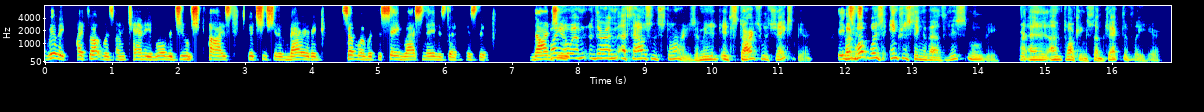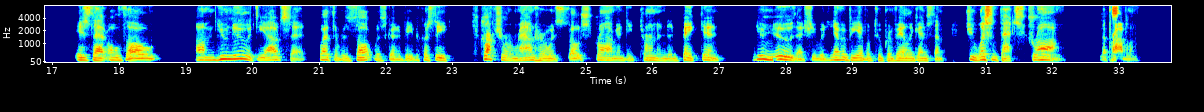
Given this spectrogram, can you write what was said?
really I thought was uncanny of all the Jewish guys that she should have married someone with the same last name as the as the Well, you know, um, there are a thousand stories. I mean, it, it starts with Shakespeare. But what was interesting about this movie, Yeah. and I'm talking subjectively here, is that although um, you knew at the outset what the result was going to be, because the structure around her was so strong and determined and baked in, you knew that she would never be able to prevail against them. She wasn't that strong. The problem,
